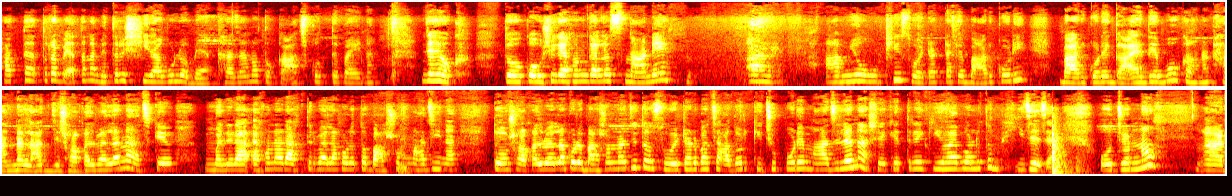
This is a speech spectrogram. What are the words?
হাতটা এতটা ব্যথা না, ভেতরে শিরাগুলো ব্যথা, জানো তো, কাজ করতে পারি না। যাই হোক, তো কৌশিক এখন গেল স্নানে, আর আমিও উঠি, সোয়েটারটাকে বার করি, বার করে গায়ে দেবো কারণ ঠান্ডা লাগছে। সকালবেলা না আজকে মানে এখন আর রাত্রিবেলা করে তো বাসন মাজি না। তো সকালবেলা করে বাসন মাজি, তো সোয়েটার বা চাদর কিছু পরে মাজলে না সেক্ষেত্রে কি হয় বলো তো ভিজে যায়। ওর জন্য আর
